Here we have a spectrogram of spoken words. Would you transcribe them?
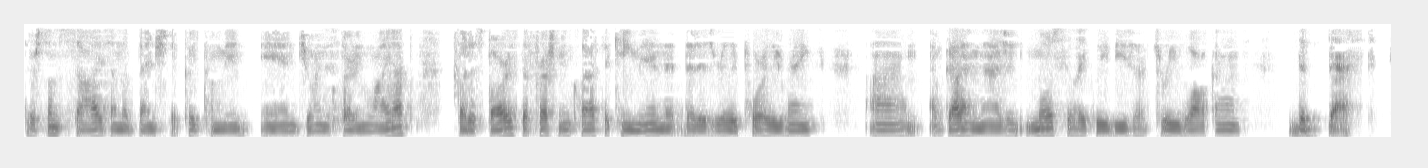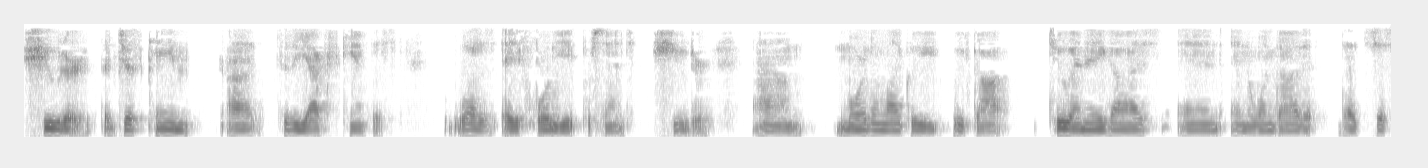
There's some size on the bench that could come in and join the starting lineup. But as far as the freshman class that came in that, that is really poorly ranked, um, I've got to imagine most likely these are three walk-ons. The best shooter that just came uh, to the Yaks campus was a 48% shooter. Um, more than likely, we've got two NA guys and and one guy that that's just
